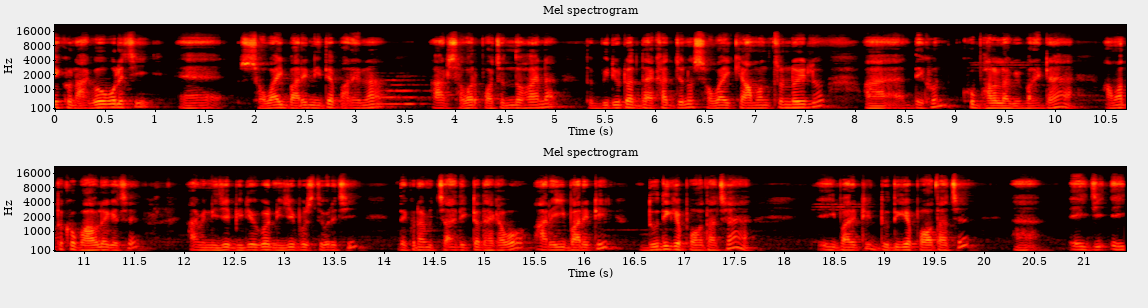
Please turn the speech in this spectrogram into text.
দেখুন, আগেও বলেছি সবাই বাড়ি নিতে পারে না আর সবার পছন্দ হয় না। তো ভিডিওটা দেখার জন্য সবাইকে আমন্ত্রণ রইল। দেখুন, খুব ভালো লাগবে বাড়িটা হ্যাঁ? আমার তো খুব ভালো লেগেছে। আমি নিজে ভিডিও করে নিজেই বুঝতে পেরেছি। দেখুন, আমি চারিদিকটা দেখাবো। আর এই বাড়িটির দুদিকে পথ আছে হ্যাঁ? এই বাড়িটির দুদিকে পথ আছে হ্যাঁ? এই যে, এই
